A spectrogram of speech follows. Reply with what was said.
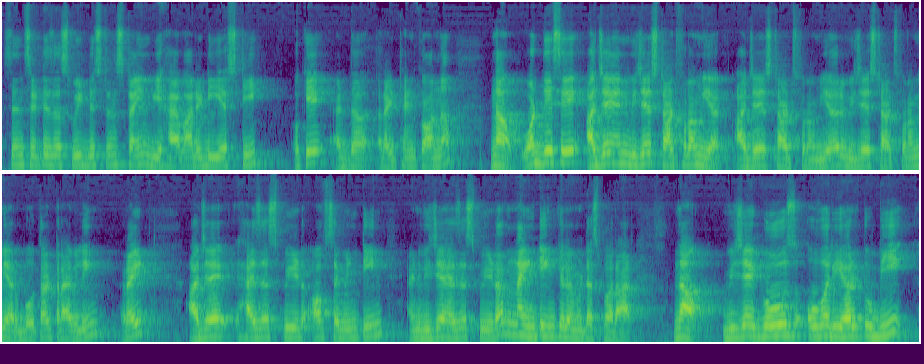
Since it is a sweet distance time, we have our DST okay, at the right hand corner. Now, what they say, Ajay and Vijay start from here. Ajay starts from here, Vijay starts from here. Both are traveling, right? Ajay has a speed of 17 and Vijay has a speed of 19 kilometers per hour. Now, Vijay goes over here to B,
